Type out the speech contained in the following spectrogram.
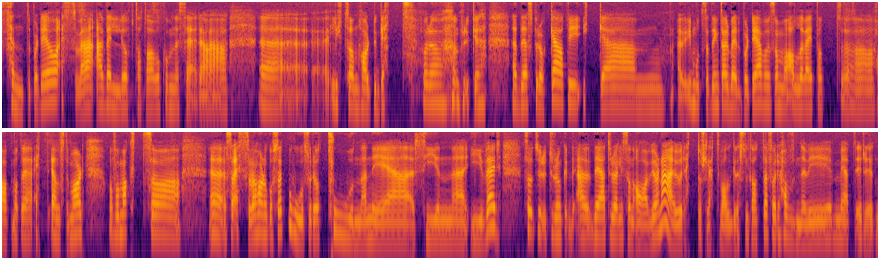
Senterpartiet og SV er veldig opptatt av å kommunisere eh, litt sånn hard to get, for å bruke det språket. At de ikke ikke I motsetning til Arbeiderpartiet, som alle vet at uh, har på en måte ett eneste mål, å få makt, så uh, så SV har nok også et behov for å tone ned sin uh, iver. Så det jeg tror er litt sånn avgjørende, er jo rett og slett valgresultatet. For havner vi med et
